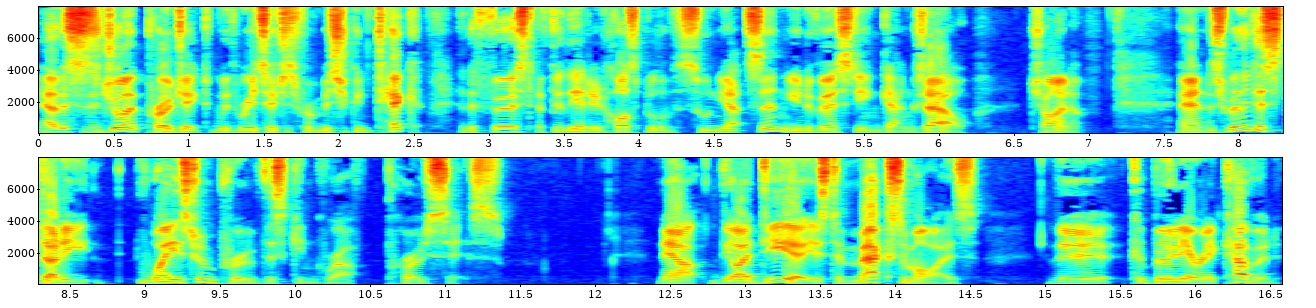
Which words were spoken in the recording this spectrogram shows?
Now, this is a joint project with researchers from Michigan Tech and the first affiliated hospital of Sun Yat sen University in Guangzhou, China. And it's really to study ways to improve the skin graft process. Now, the idea is to maximize the burn area covered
